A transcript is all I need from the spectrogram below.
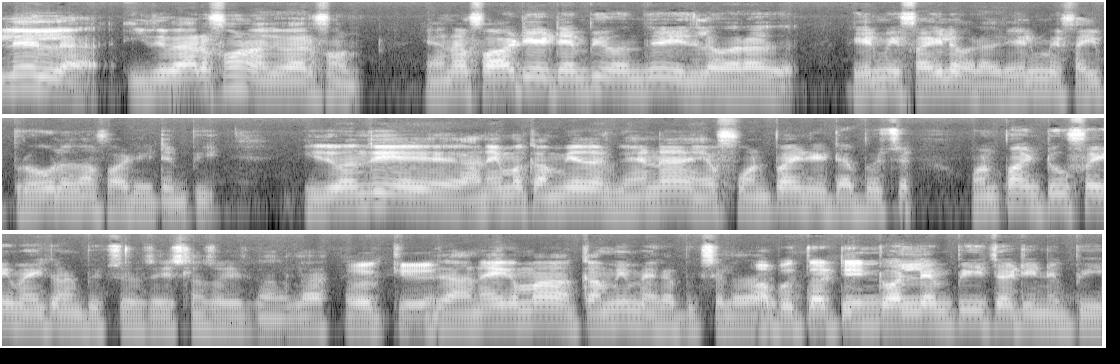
இல்லை இல்லை. இது வேறு ஃபோன் அது வேறு ஃபோன் ஏன்னா ஃபார்ட்டி எயிட் எம்பி வந்து இதில் வராது. ரியல்மி ஃபைவ்ல வராது. ரியல்மி ஃபைவ் ப்ரோவில் தான் ஃபார்ட்டி எயிட் எம்பி இது வந்து அநேகமாக கம்மியாக தான் இருக்கும். ஏன்னா F one point eight aperture one point two five micron pixel சைஸ்லாம் சொல்லியிருக்காங்கல்ல. ஓகே இது அநேகமாக கம்மி மெகா பிக்சல் தான் அப்போ thirteen twelve MP thirteen MP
